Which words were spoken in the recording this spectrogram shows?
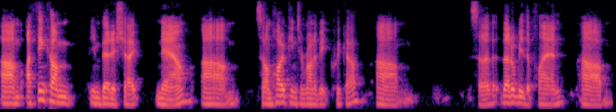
um, I think I'm in better shape now. Um, so I'm hoping to run a bit quicker. Um, so that, will be the plan. Um,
